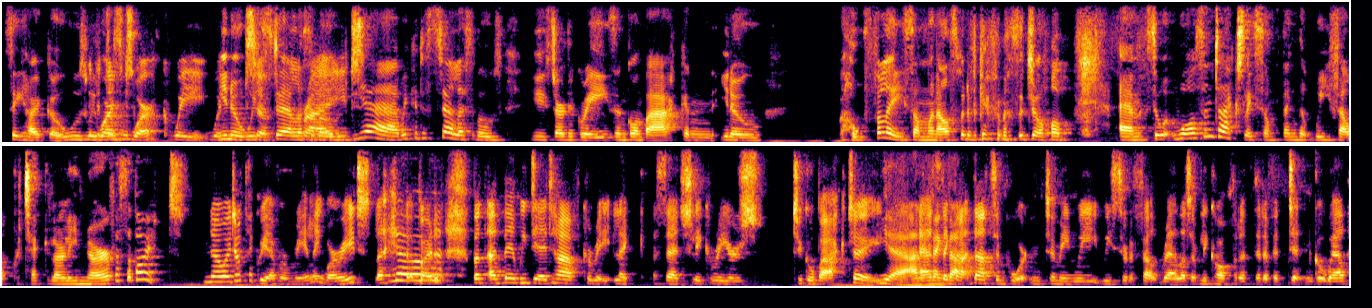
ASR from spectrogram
See how it goes. We if weren't doesn't work. We you know we still I suppose, yeah we could have still I suppose used our degrees and gone back and you know hopefully someone else would have given us a job. Um, so it wasn't actually something that we felt particularly nervous about. No, I don't think we ever really worried like no. about it. But and then we did have career, like essentially careers to go back to. Yeah, and, and I, think, think that, that, that's important. I mean, we we sort of felt relatively confident that if it didn't go well,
